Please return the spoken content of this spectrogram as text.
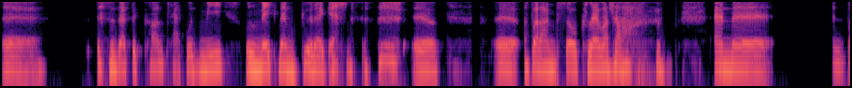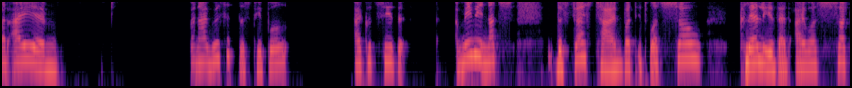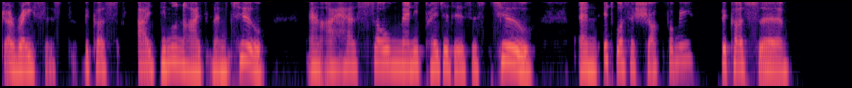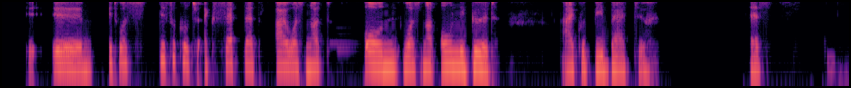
uh, that the contact with me will make them good again. uh, uh, but I'm so clever now, and uh, and but I um, when I visit these people, I could see that maybe not the first time, but it was so clearly that I was such a racist because I demonized them too and I had so many prejudices too. And it was a shock for me because uh, it, um, it was difficult to accept that I was not on was not only good, I could be bad too. Yes.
